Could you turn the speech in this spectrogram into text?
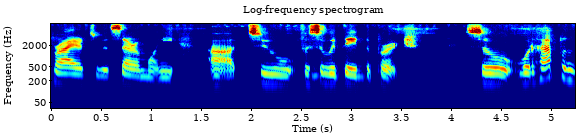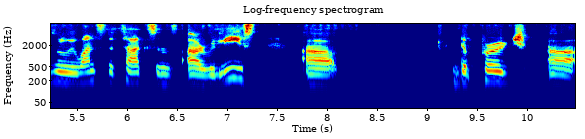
prior to the ceremony uh, to facilitate the purge. So what happens really once the toxins are released, uh, the purge uh,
